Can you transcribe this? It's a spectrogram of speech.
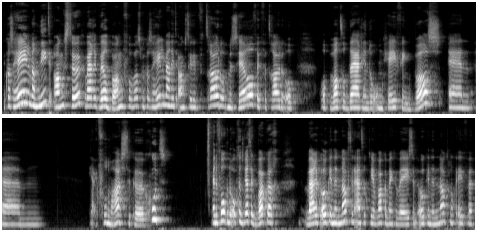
Ik was helemaal niet angstig, waar ik wel bang voor was, maar ik was helemaal niet angstig. Ik vertrouwde op mezelf, ik vertrouwde op, op wat er daar in de omgeving was. En um, ja, ik voelde me hartstikke goed. En de volgende ochtend werd ik wakker, waar ik ook in de nacht een aantal keer wakker ben geweest. En ook in de nacht nog even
